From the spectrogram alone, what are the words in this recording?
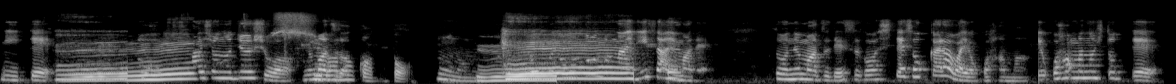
にいて、最初の住所は知沼津だった。った。そうなの。へへーない2歳まで、そう、沼津で過ごして、そこからは横浜。横浜の人って、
